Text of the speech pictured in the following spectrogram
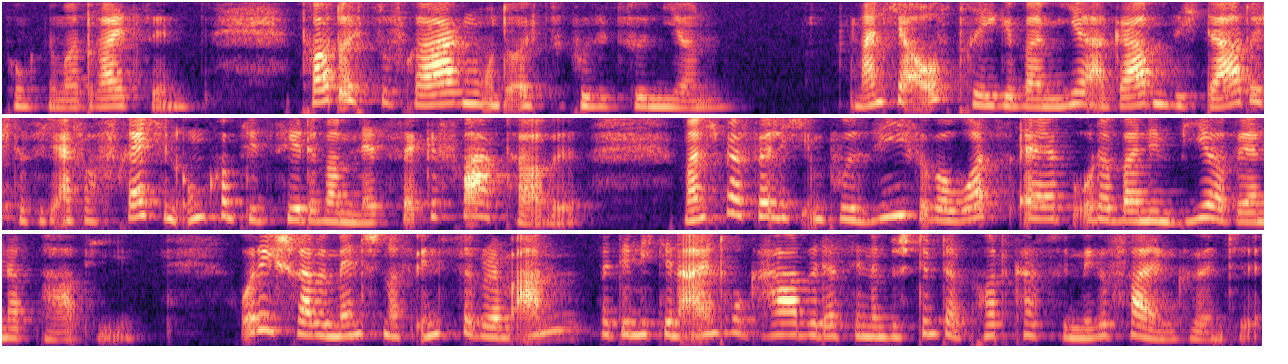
Punkt Nummer 13. Traut euch zu fragen und euch zu positionieren. Manche Aufträge bei mir ergaben sich dadurch, dass ich einfach frech und unkompliziert in meinem Netzwerk gefragt habe. Manchmal völlig impulsiv über WhatsApp oder bei einem Bier während der Party. Oder ich schreibe Menschen auf Instagram an, bei denen ich den Eindruck habe, dass ihnen ein bestimmter Podcast für mir gefallen könnte.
